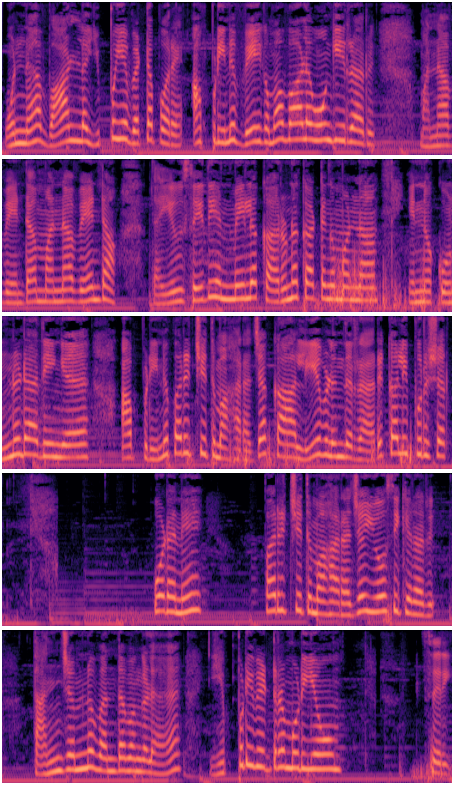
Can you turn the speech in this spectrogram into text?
உன்னை வாள்ல இப்பயே வெட்ட போறேன் அப்படின்னு வேகமா வாழ ஓங்கிடுறாரு. மன்னா வேண்டாம் மன்னா வேண்டாம். தயவு செய்து என் மேல கருணை காட்டுங்க மன்னா. என்ன கொன்னுடாதீங்க அப்படின்னு பரிட்சித்து மகாராஜா காலியே விழுந்துடுறாரு கலிபுருஷர் உடனே பரிட்சித்து மகாராஜா யோசிக்கிறாரு தஞ்சம்னு வந்தவங்களை எப்படி வெட்டுற முடியும்? சரி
